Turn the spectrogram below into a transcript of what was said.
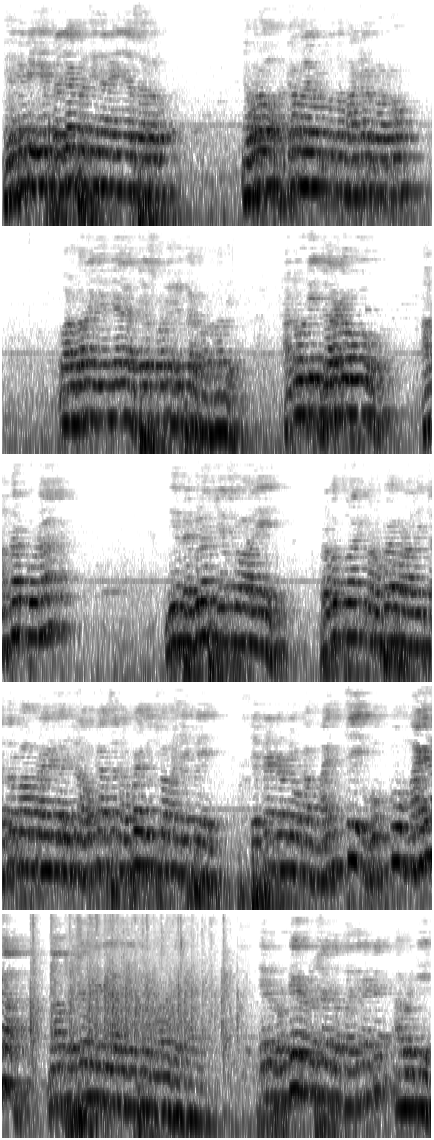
ఎందుకంటే ఏ ప్రజాప్రతినిధి ఏం చేస్తారు? ఎవరో అక్రమ లేవట్లతో మాట్లాడుకోవటం వాళ్ళ ద్వారా ఏం చేయాలి అది చేసుకోవడం వెళ్ళిపోయారు కొంతమంది. అటువంటి జరగవు. అందరు కూడా మీరు రెగ్యులర్ చేసుకోవాలి. ప్రభుత్వానికి మనం ఉపయోగపడాలి. చంద్రబాబు నాయుడు గారు ఇచ్చిన అవకాశాన్ని ఉపయోగించుకోమని చెప్పి చెప్పినటువంటి ఒక మంచి ఉక్కు మహిళ నా ప్రశాంత్ రెడ్డి గారు చెప్పినట్టు మనం చెప్పాలి. నేను రెండే రెండు విషయాలు చెప్తాను. ఎందుకంటే ఆవిడకి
